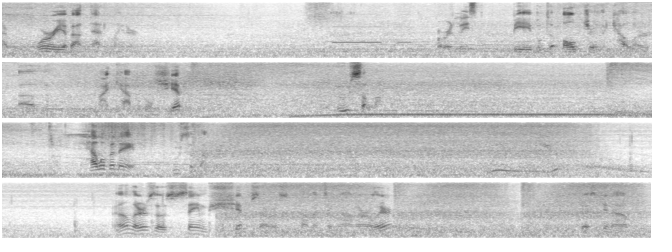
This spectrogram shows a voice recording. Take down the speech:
I will worry about that later. Or at least be able to alter the color of my capital ship Usala. Hell of a name. Usala. Well, there's those same ships I was commenting on earlier. Just, you know.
